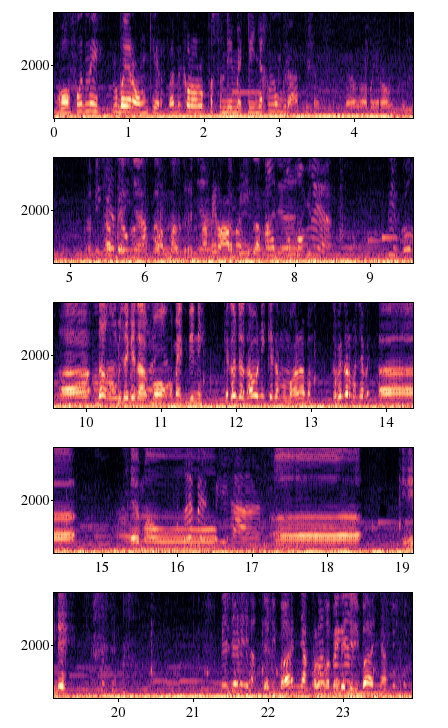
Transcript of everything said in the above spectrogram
GoFood nih, lu bayar ongkir. Tapi kalau lu pesen di McD-nya kan lu gratis aja. Nggak, nggak bayar ongkir. Tapi Tapi capeknya, tapi magernya, Tapi lama ya? lamanya. Ngomongnya gitu. ya. Oke, gue Eh, enggak kalau misalnya kita mau ke McD nih, kita udah tahu nih kita mau makan apa. Tapi ntar pas nyampe, eh saya mau banyak pilihan. eh ini deh. Beda ya. Jadi banyak, kalau nggak beda jadi banyak.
